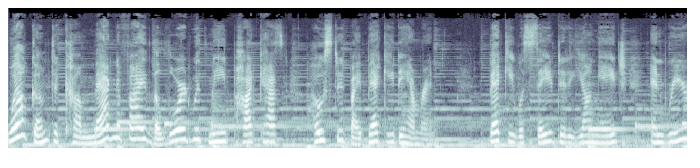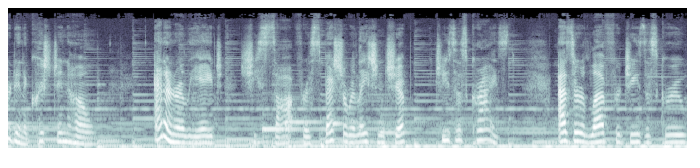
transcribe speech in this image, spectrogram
Welcome to Come Magnify the Lord with Me podcast hosted by Becky Dameron. Becky was saved at a young age and reared in a Christian home. At an early age, she sought for a special relationship, Jesus Christ. As her love for Jesus grew,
